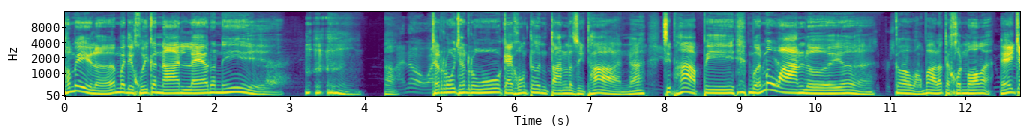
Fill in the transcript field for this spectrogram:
ทอมมี่เหรอไม่ได้คุยกันนานแล้วนะนี่อ้าว ฉันรู้ฉันรู้ แกคงตื่นตันละสิท่านะ15ปี เหมือนเมื่อวานเลยเออก็หวังว่าแล้วแต่คนมองอะเฮ้ยใจ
